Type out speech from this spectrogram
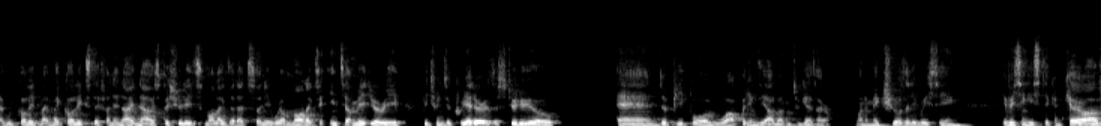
I would call it my, my colleague Stefan and I now, especially it's more like that at Sony. We're more like the intermediary between the creators, the studio, and the people who are putting the album together. Want to make sure that everything, everything is taken care of.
